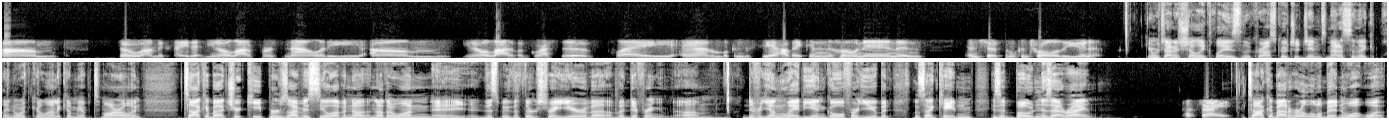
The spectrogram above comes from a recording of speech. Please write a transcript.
Um, so I'm excited. You know, a lot of personality. Um, you know, a lot of aggressive play, and I'm looking to see how they can hone in and and show some control of the unit. Again, we're talking to Shelley Klaes, the cross coach at James Madison. They play North Carolina coming up tomorrow. And talk about your keepers. Obviously, you'll have another one. Uh, this will be the third straight year of a, of a different um, different young lady in goal for you. But looks like Caitlin, is it Bowden? Is that right? That's right. Talk about her a little bit and what what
